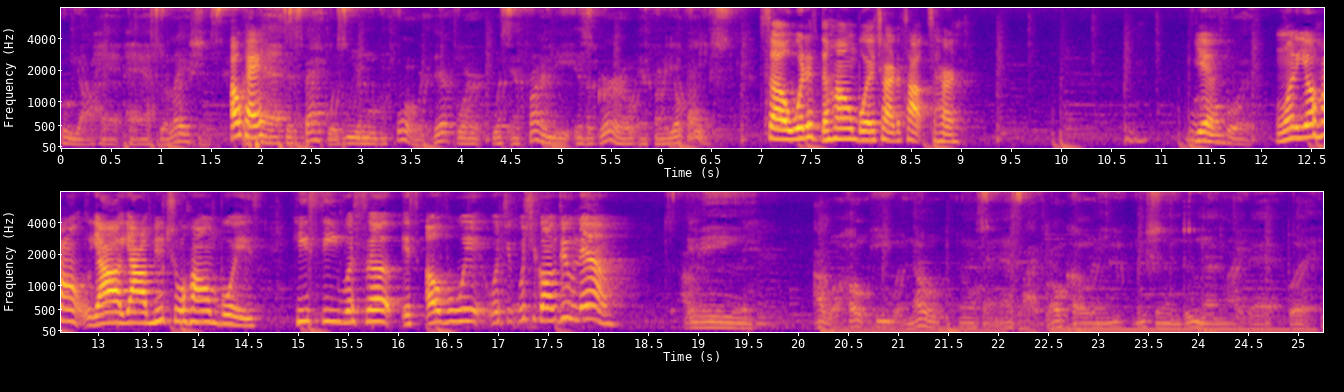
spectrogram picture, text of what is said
who y'all had past relations. Okay. The past is backwards. We are moving forward. Therefore, what's in front of me is a girl in front of your face. So what if the homeboy tried to talk to her? Yeah. Oh, boy. One of your home y'all y'all mutual homeboys. He see what's up. It's over with. What you what you gonna do now? I mean, I would hope he would know. You know what I'm saying? That's like bro code, and you, you shouldn't do nothing like that. But what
